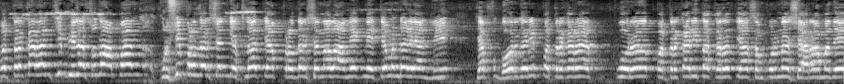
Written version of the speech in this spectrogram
पत्रकारांची बिलं सुद्धा आपण कृषी प्रदर्शन घेतलं. त्या प्रदर्शनाला अनेक नेते मंडळी आणली. त्या गोरगरीब पत्रकार पोरं पत्रकारिता करत या संपूर्ण शहरामध्ये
